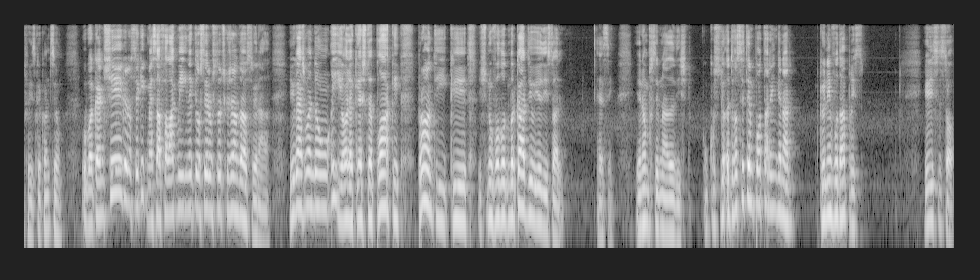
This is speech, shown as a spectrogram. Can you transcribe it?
Foi isso que aconteceu. O bacana chega, não sei o quê, começa a falar comigo naqueles termos todos que eu já não estava a perceber nada. E o gajo manda um, Ei, olha que esta placa, pronto, e que isto não valor de mercado. E eu, eu disse, olha, é assim, eu não percebo nada disto. O que o senhor, você tem pode estar a enganar que eu nem vou dar por isso. Eu disse só,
